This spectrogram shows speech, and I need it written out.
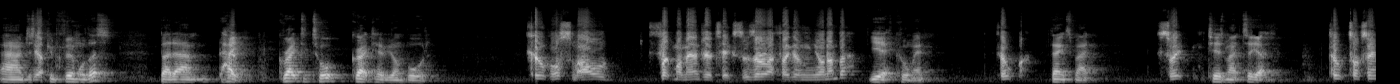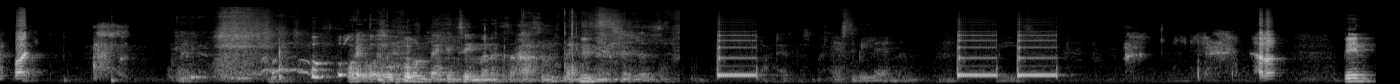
uh, just Yep. to confirm all this. But um, hey, great to talk. Great to have you on board. Cool, awesome. I'll flip my manager a text. Is it alright if I give him your number? Yeah, cool, man. Cool. Thanks, mate. Sweet. Cheers, mate. See ya. Cool, talk soon. Bye. Wait, wait, we'll call him back in 10 minutes and ask him. it has to be lamb. Hello? Ben,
